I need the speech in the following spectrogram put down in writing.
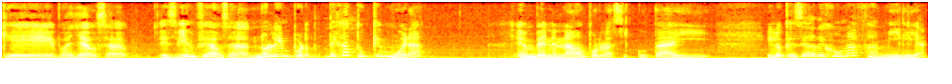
que vaya, o sea, es bien fea, o sea, no le importa, deja tú que muera envenenado por la cicuta y, y lo que sea, dejó una familia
